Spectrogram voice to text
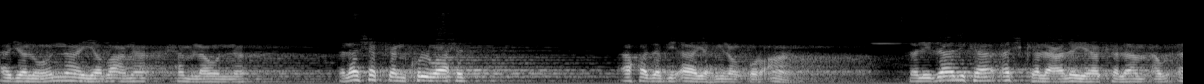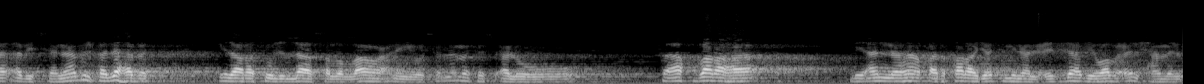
أجلهن أن يضعن حملهن. فلا شك أن كل واحد أخذ بآية من القرآن. فلذلك أشكل عليها كلام أبي السنابل فذهبت إلى رسول الله صلى الله عليه وسلم تسأله. فأخبرها بأنها قد خرجت من العدة بوضع الحمل.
